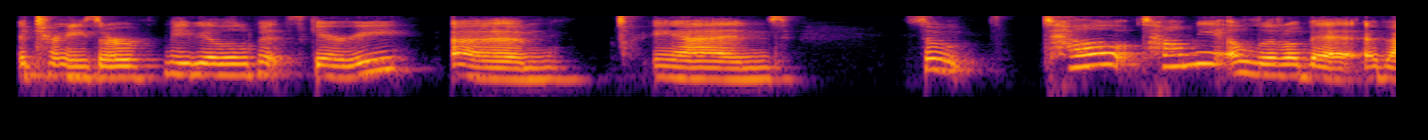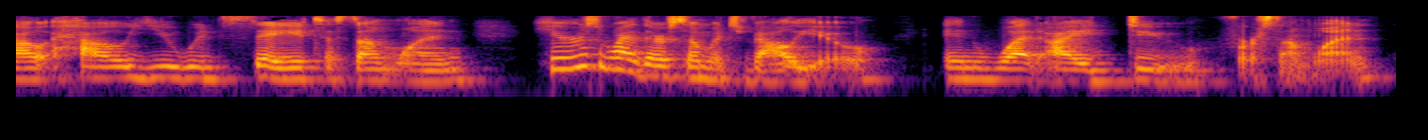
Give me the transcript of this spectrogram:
attorneys are maybe a little bit scary. Um, and so tell tell me a little bit about how you would say to someone, here's why there's so much value in what I do for someone.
